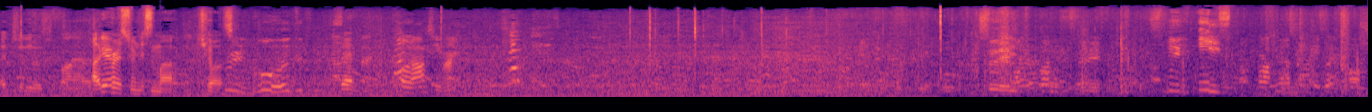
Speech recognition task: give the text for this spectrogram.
Actually, it was fine. I'll first one just my shots.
